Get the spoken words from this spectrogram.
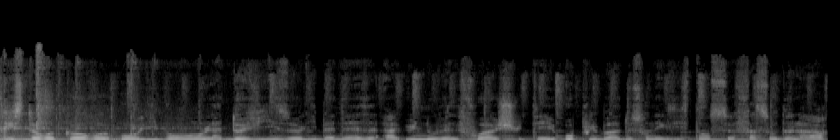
Triste record au Liban, la devise libanaise a une nouvelle fois chuté au plus bas de son existence face au dollar.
